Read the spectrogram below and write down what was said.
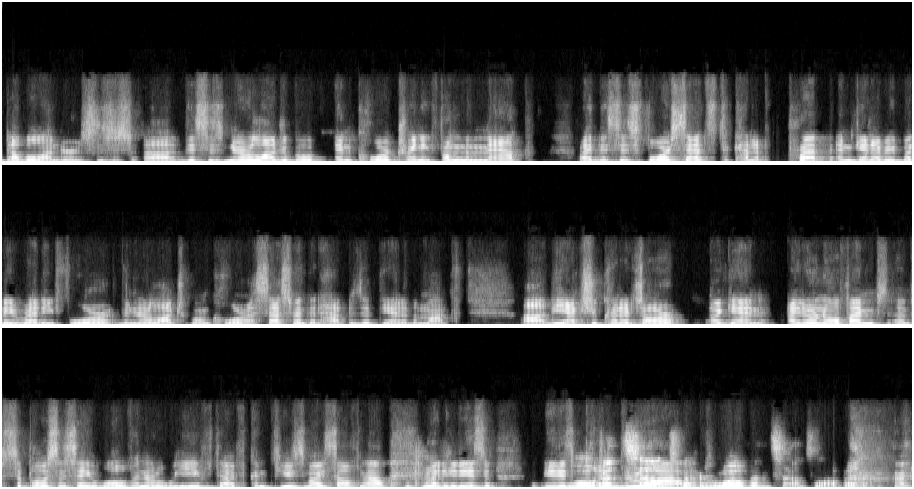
double unders. This is uh, this is neurological and core training from the map right? This is four sets to kind of prep and get everybody ready for the neurological and core assessment that happens at the end of the month. Uh, the extra credits are again i don't know if I'm, I'm, supposed to say woven or weaved i've confused myself now but it is it is woven sounds better woven sounds a lot better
